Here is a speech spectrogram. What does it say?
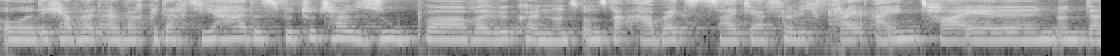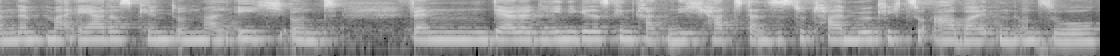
Und ich habe halt einfach gedacht, ja, das wird total super, weil wir können uns unsere Arbeitszeit ja völlig frei einteilen. Und dann nimmt mal er das Kind und mal ich. Und wenn der oder diejenige das Kind gerade nicht hat, dann ist es total möglich zu arbeiten und so.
